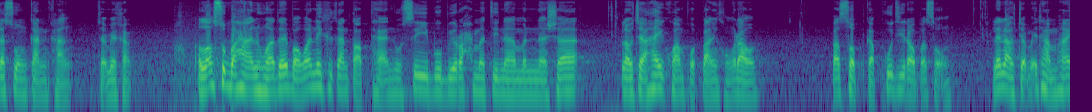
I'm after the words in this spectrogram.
กระทรวงการคลังใช่ไหมครับอัลลอฮ์ซุบฮานะฮูวะตาบอกว่านี่คือการตอบแทนนูซีบูบิรอห์มตินามันนะชาเราจะให้ความปรดปรานของเราประสบกับผู้ที่เราประสงค์ และเราจะไม่ทำให้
